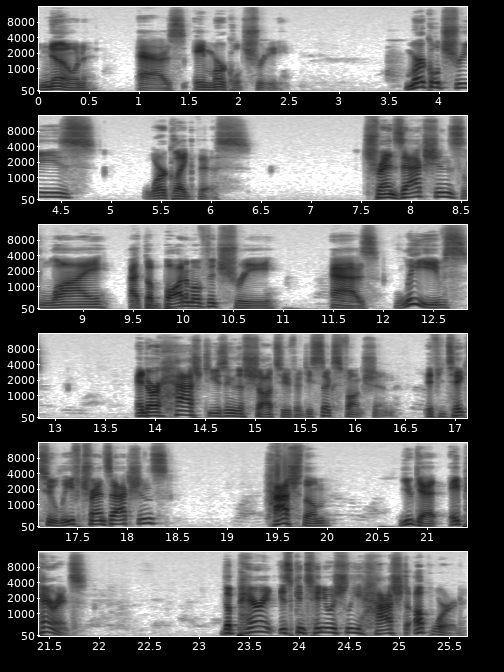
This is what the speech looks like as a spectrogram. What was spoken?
known as a Merkle tree. Merkle trees work like this transactions lie at the bottom of the tree as leaves and are hashed using the SHA-256 function. If you take two leaf transactions, hash them, you get a parent. The parent is continuously hashed upward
